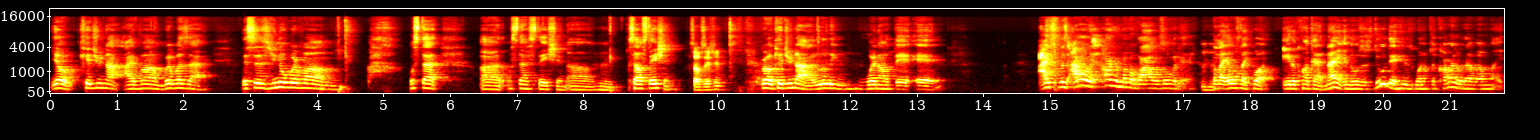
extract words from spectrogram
Yo, kid you not. I've um where was that? This is you know where um what's that uh what's that station? Um Hmm. South Station. South Station. Bro, kid you not. I literally went out there and I suppose I don't I don't even remember why I was over there. Mhm. But like it was like what, eight o'clock at night, and there was this dude there, he was going up to cars or whatever. I'm like,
